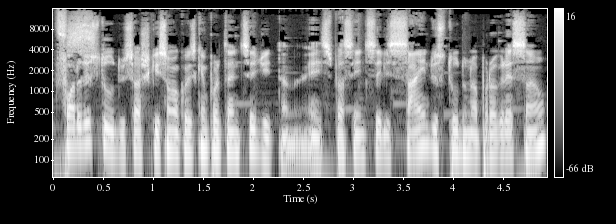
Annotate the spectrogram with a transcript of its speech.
fora do estudo. Isso acho que isso é uma coisa que é importante ser dita. Né? Esses pacientes eles saem do estudo na progressão,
